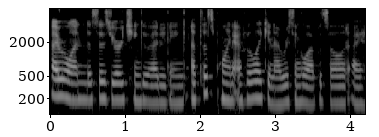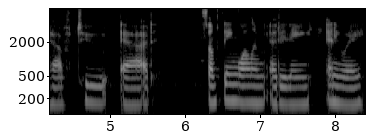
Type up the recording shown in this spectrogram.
Hi everyone, this is your Chingu editing. At this point, I feel like in every single episode I have to add something while I'm editing. Anyway,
